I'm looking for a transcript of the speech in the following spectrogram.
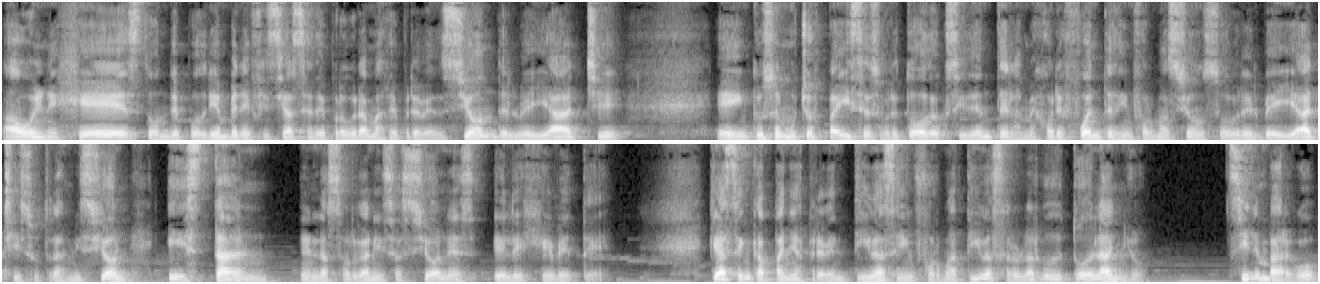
a ONGs donde podrían beneficiarse de programas de prevención del VIH, e incluso en muchos países, sobre todo de Occidente, las mejores fuentes de información sobre el VIH y su transmisión están en las organizaciones LGBT, que hacen campañas preventivas e informativas a lo largo de todo el año. Sin embargo,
